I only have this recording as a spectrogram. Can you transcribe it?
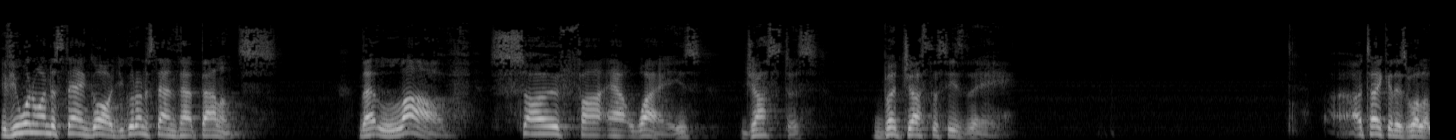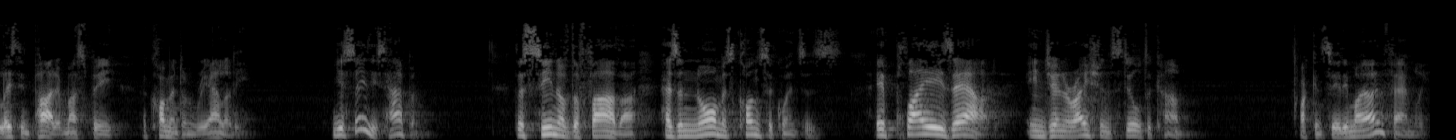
If you want to understand God, you've got to understand that balance. That love so far outweighs justice, but justice is there. I take it as well, at least in part, it must be a comment on reality. You see this happen. The sin of the father has enormous consequences. It plays out in generations still to come. I can see it in my own family.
